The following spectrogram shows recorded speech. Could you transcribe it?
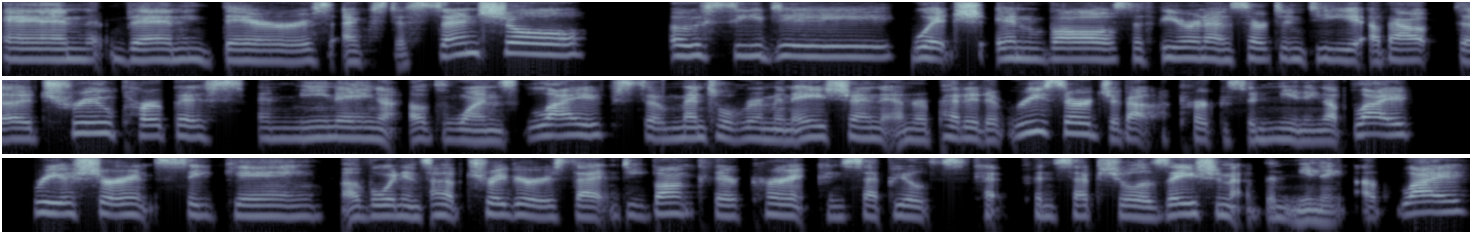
And then there's existential OCD, which involves the fear and uncertainty about the true purpose and meaning of one's life. So mental rumination and repetitive research about the purpose and meaning of life reassurance seeking, avoidance of triggers that debunk their current conceptualization of the meaning of life.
